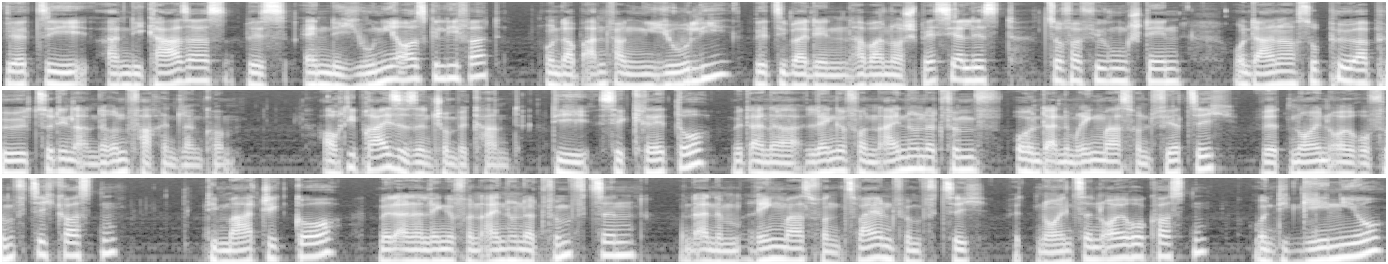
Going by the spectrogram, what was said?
wird sie an die Casas bis Ende Juni ausgeliefert und ab Anfang Juli wird sie bei den Habanos Specialist zur Verfügung stehen und danach so peu à peu zu den anderen Fachhändlern kommen. Auch die Preise sind schon bekannt. Die Secreto mit einer Länge von 105 und einem Ringmaß von 40 wird 9,50 Euro kosten. Die Magico mit einer Länge von 115 und einem Ringmaß von 52 wird 19 Euro kosten. Und die Genio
